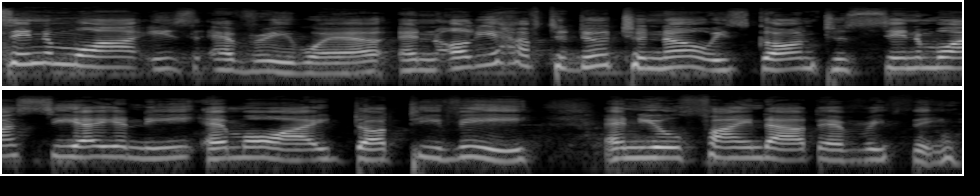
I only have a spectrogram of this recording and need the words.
Cinémoi is everywhere, and all you have to do to know is go on to Cinémoi, C-I-N-E-M-O-I dot TV, and you'll find out everything.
